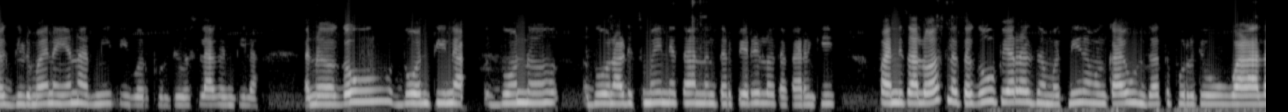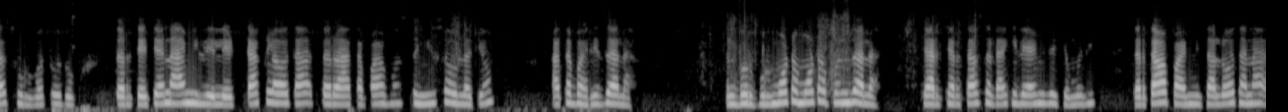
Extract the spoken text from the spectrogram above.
एक दीड महिना येणार नाही ती. भरपूर दिवस लागेल तिला. आणि गहू दोन तीन दोन दोन अडीच महिन्याचा नंतर पेरेल होता. कारण की पाणी चालू असलं तर गहू पेरायला जमत नाही ना मग काय होऊन जातं पुरं तो वळाला सुरुवात होतो. तर त्याच्यानं आम्ही लेट टाकला होता. तर आता पहा मस्त निसवला तो. आता भारी झाला. आणि भरपूर मोठा मोठा पण झाला. चार चार तास टाकले आम्ही त्याच्यामध्ये. तर तेव्हा पाणी चालू होता ना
